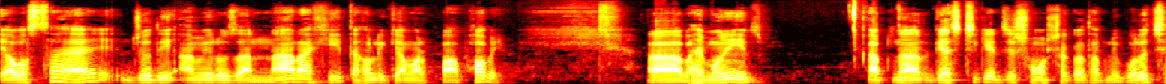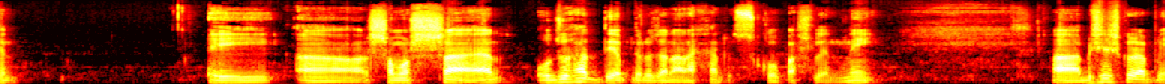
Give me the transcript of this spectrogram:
এই অবস্থায় যদি আমি রোজা না রাখি, তাহলে কি আমার পাপ হবে? ভাই মনির, আপনার গ্যাস্ট্রিকের যে সমস্যার কথা আপনি বলেছেন, এই সমস্যার অজুহাত দিয়ে আপনি রোজা না রাখার স্কোপ আসলে নেই। বিশেষ করে আপনি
